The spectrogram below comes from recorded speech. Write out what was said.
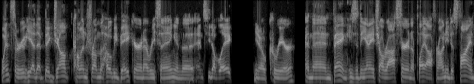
went through. He had that big jump coming from the Hobey Baker and everything in the NCAA, you know, career and then bang, he's in the NHL roster in a playoff run. He does fine.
